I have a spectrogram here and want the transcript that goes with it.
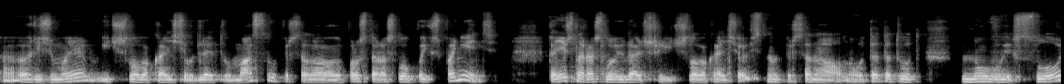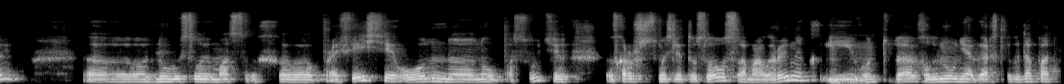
резюме и число вакансий для этого массового персонала просто росло по экспоненте. Конечно, росло и дальше и число вакансий офисного персонала, но вот этот вот новый слой, Э, новый слой массовых э, профессий, он, э, ну, по сути, в хорошем смысле этого слова, сломал рынок, mm-hmm. и вот туда хлынул Ниагарский водопад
